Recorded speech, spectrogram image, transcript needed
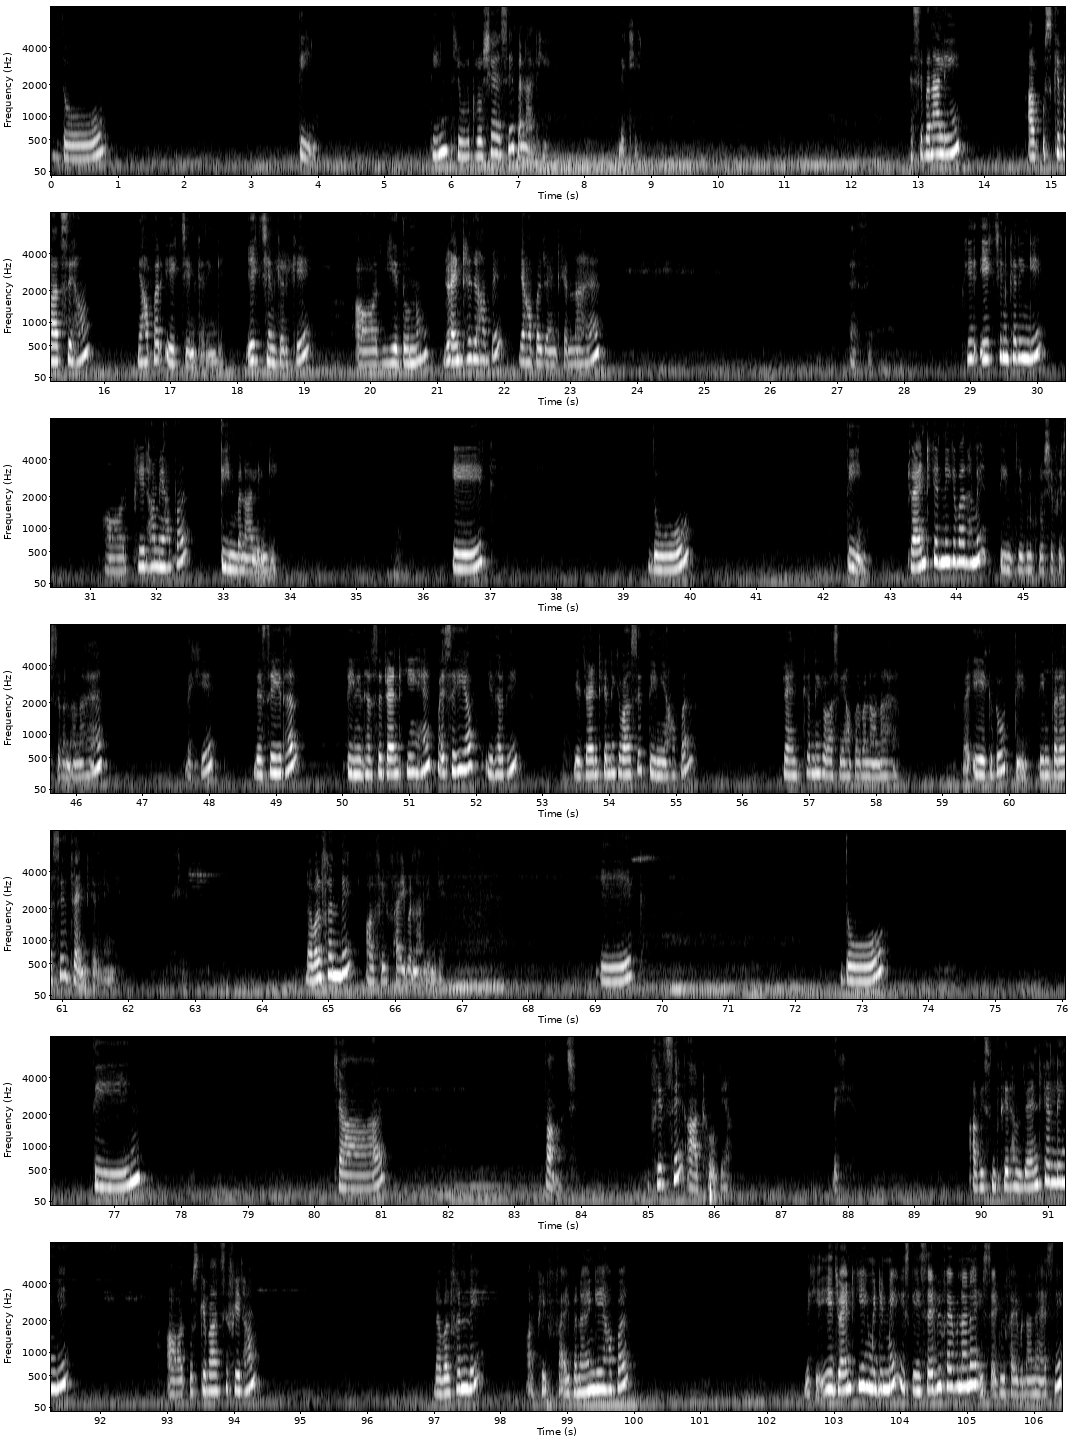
दो, तीन। तीन ट्रिपल क्रोशे ऐसे बना लिए देखिए। ऐसे बना लिए अब उसके बाद से हम यहाँ पर एक चेन करेंगे। एक चेन करके और ये दोनों जॉइंट है जहाँ पे। यहाँ पर जॉइंट करना है। ऐसे। फिर एक चेन करेंगे और फिर हम यहाँ पर तीन बना लेंगे। एक, दो, तीन। ज्वाइंट करने के बाद हमें तीन त्रिबुल क्रोशे फिर से बनाना है। देखिए, जैसे इधर तीन इधर से ज्वाइंट किए हैं, वैसे ही अब इधर भी ये ज्वाइंट करने के बाद से तीन यहाँ पर ज्वाइंट करने के बाद से यहाँ पर बनाना है। एक, दो, तीन तीन पर ऐसे ज्वाइंट कर लेंगे। देखिए डबल फंदे और फिर फाइव बना लेंगे। एक, दो तीन, चार, पाँच। तो फिर से आठ हो गया। देखिए। अब इसमें फिर हम ज्वाइंट कर लेंगे और उसके बाद से फिर हम डबल फन फंदे और फिर फाइव बनाएँगे यहाँ पर। देखिए, ये ज्वाइंट की है मिडिल में, इसके इस साइड भी फाइव बनाना है, इस साइड भी फाइव बनाना है ऐसे।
